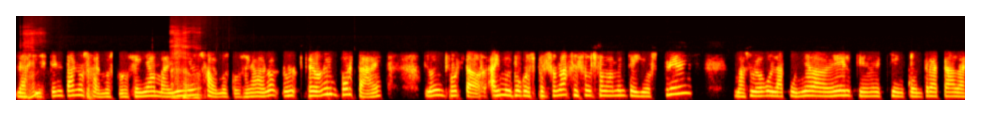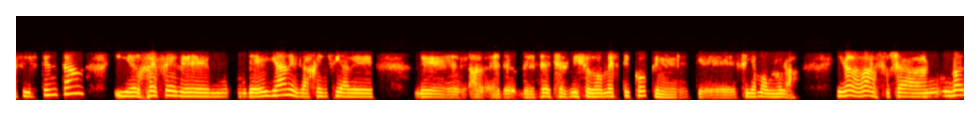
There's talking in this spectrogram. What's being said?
La asistenta no sabemos cómo se llama, el niño no sabemos cómo se llama, pero no importa, ¿eh? No importa. Hay muy pocos personajes, son solamente ellos tres, más luego la cuñada de él, que es quien contrata a la asistenta, y el jefe de, de ella, de la agencia de, de, de, de servicio doméstico, que, que se llama Aurora y nada más, o sea, no,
